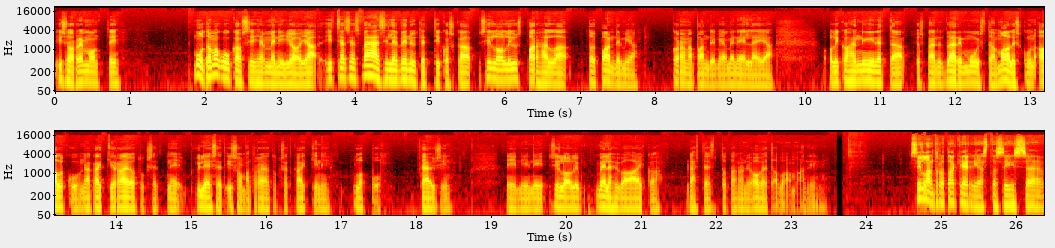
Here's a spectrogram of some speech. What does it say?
iso remontti. Muutama kuukausi siihen meni jo ja itse asiassa vähän sille venytettiin, koska silloin oli just parhaillaan toi pandemia, koronapandemia meneillään ja olikohan niin, että jos mä en nyt väärin muistaa, maaliskuun alkuun nämä kaikki rajoitukset, ne yleiset isommat rajoitukset, kaikki niin loppu täysin. Niin, niin, niin silloin oli meille hyvä aikaa lähteä tota, no, niin ovet avaamaan. Niin, niin. Silantro Takeriasta siis äh,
